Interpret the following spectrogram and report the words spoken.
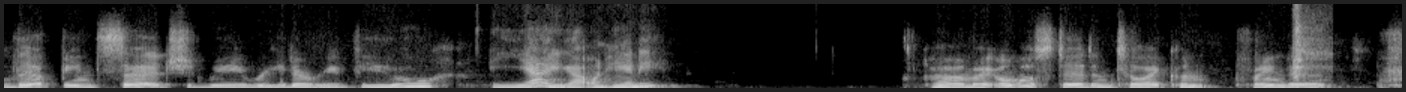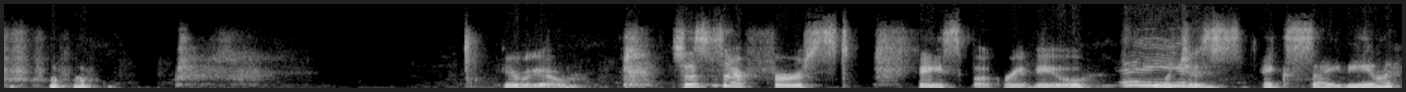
that being said, should we read a review? Yeah, you got one handy? Um, I almost did until I couldn't find it. Here we go. So this is our first Facebook review, Yay. which is exciting.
